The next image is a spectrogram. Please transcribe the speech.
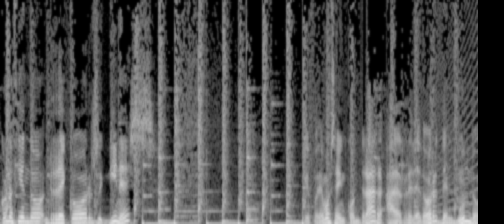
conociendo récords Guinness que podemos encontrar alrededor del mundo.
